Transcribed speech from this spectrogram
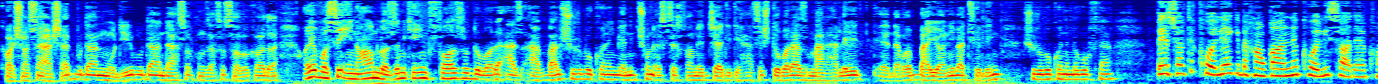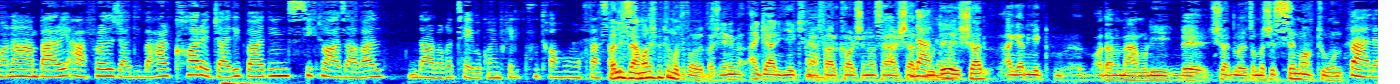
کارشناس ارشد بودن مدیر بودن 10 سال 15 سال سابقه کار دارن. آیا واسه اینها هم لازمه که این فاز رو دوباره از اول شروع بکنیم؟ یعنی چون استخدام جدیدی هستش دوباره از مرحله بیانی و تلینگ شروع بکنیم؟ بگفتم به صورت کلی اگه بخوام قانون کلی صادر کنم برای افراد جدید و هر کار جدید باید این سیکل رو از اول در واقع طی بکنیم. خیلی کوتاه و مختصر. ولی زمانش می‌تونه متفاوت باشه. یعنی اگر یک بله. نفر کارشناس ارشد بوده شاید اگر یک آدم معمولی به شاید لازم باشه سه ماه تون بله.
